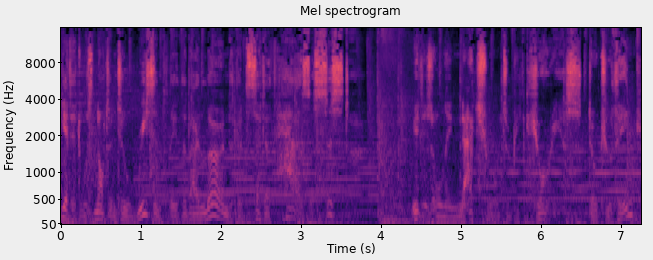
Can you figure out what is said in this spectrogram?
Yet it was not until recently that I learned that Seteth has a sister. It is only natural to be curious, don't you think?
